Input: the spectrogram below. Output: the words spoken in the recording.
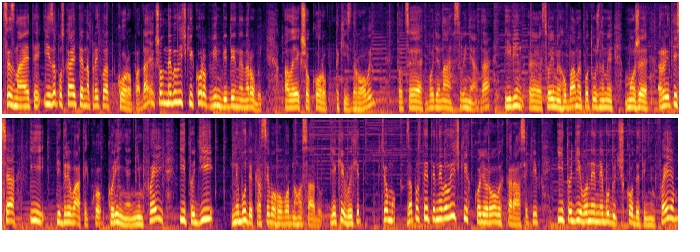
це знаєте і запускаєте, наприклад, коропа. Да? Якщо невеличкий короб, він біди не наробить. Але якщо короб такий здоровий, то це водяна свиня. Да? І він е, своїми губами потужними може ритися і підривати коріння німфей, і тоді не буде красивого водного саду. Який вихід цьому? запустити невеличких кольорових карасиків, і тоді вони не будуть шкодити німфеям,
